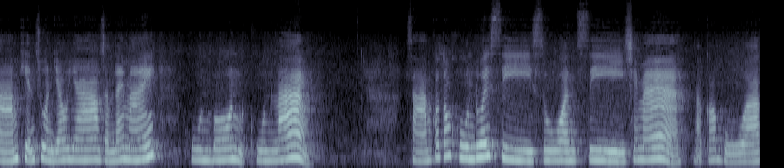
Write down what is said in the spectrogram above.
3เขียนส่วนยาวๆจำได้ไหมคูณบนคูณล่าง 3 ก็ต้องคูณด้วย 4 ส่วน 4 ใช่ไหมแล้วก็บวก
